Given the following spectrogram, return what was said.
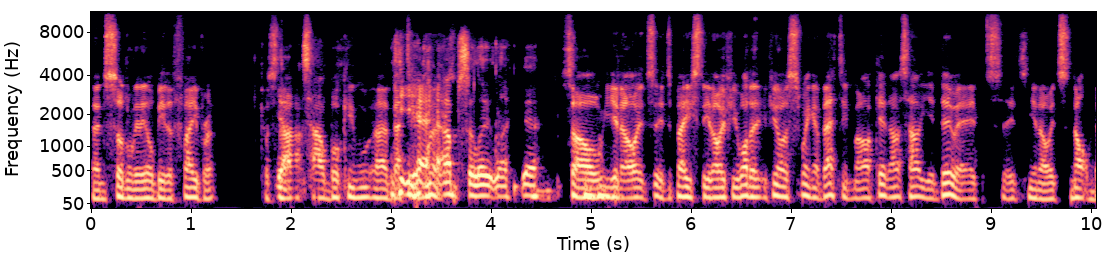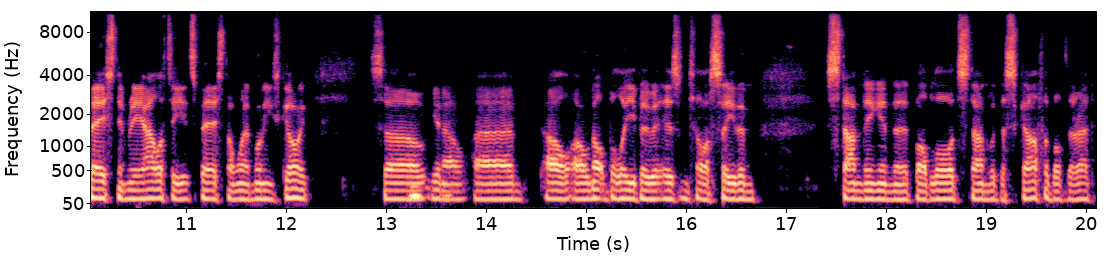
then suddenly he'll be the favourite because Yeah. that's how booking uh, betting yeah, works. absolutely. Yeah. So you know, it's it's based. You know, if you want to if you want to swing a betting market, that's how you do it. It's it's you know, it's not based in reality. It's based on where money's going. So you know, um, I'll I'll not believe who it is until I see them standing in the Bob Lord stand with the scarf above their head.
